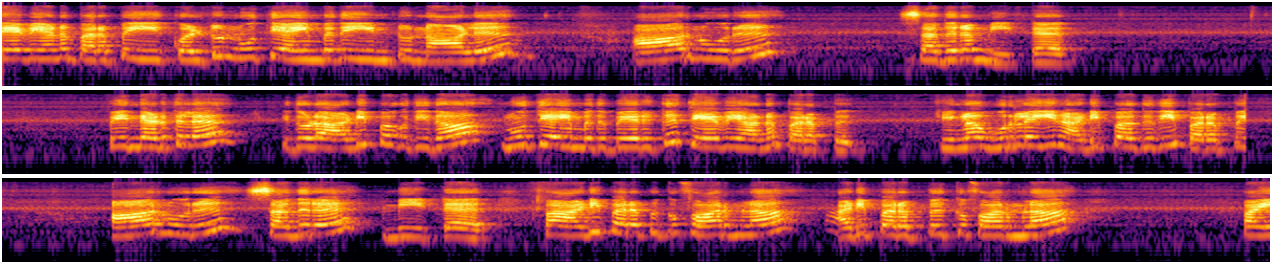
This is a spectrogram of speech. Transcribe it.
தேவையான பரப்பு ஈக்குவல் டு நூற்றி ஐம்பது இன்ட்டு நாலு ஆறுநூறு சதுர மீட்டர். இப்போ இந்த இடத்துல இதோட அடிப்பகுதி தான் நூற்றி ஐம்பது பேருக்கு தேவையான பரப்பு. ஓகேங்களா? உருளையின் அடிப்பகுதி பரப்பு ஆறுநூறு சதுர மீட்டர். இப்போ அடிப்பரப்புக்கு ஃபார்முலா அடிப்பரப்புக்கு formula pi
